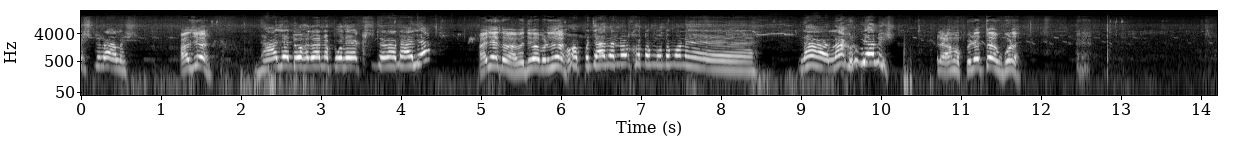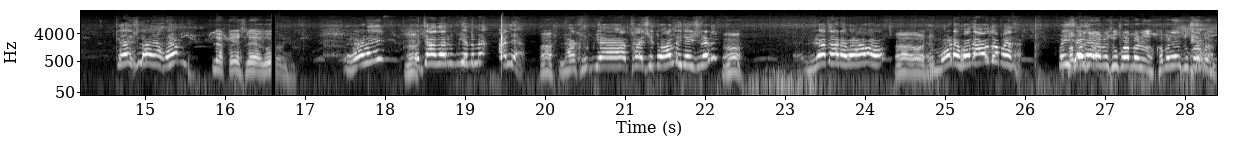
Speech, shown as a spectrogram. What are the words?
એક્સ્ટ્રા આલશ. આવજો ના લે દો હજાર ને પોતે એક્સ્ટ્રા ના લે હાલે તો હવે દેવા પડશે. હા પચાસ હજાર નોખો તો હું તમને ના લાખ રૂપિયા આલીશ. એટલે આમાં પડે તો ઊભો રહે. કેશ લાયા એમ એટલે કેસ લાયા રેડી પચાસ હજાર રૂપિયા તમે આલ્યા. લાખ રૂપિયા થાય છે તો આલી જઈશ રેડી હા. લો તારે હવે આવો. હા મોડે હોદા આવતો પાછા. પૈસા લે. આપણે શું કરવાનું ખબર છે શું કરવાનું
